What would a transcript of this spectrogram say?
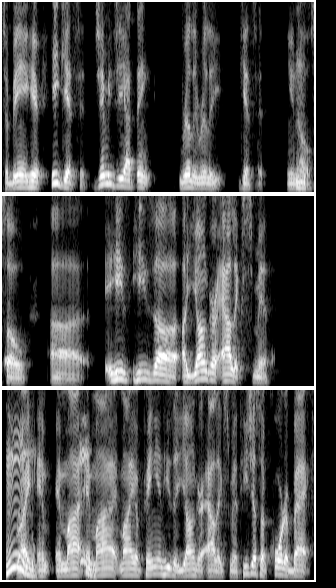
to being here, he gets it. Jimmy G, I think, really, really gets it. You know, mm-hmm. so uh, he's he's uh, a younger Alex Smith, mm. right? In, in my mm. in my my opinion, he's a younger Alex Smith. He's just a quarterback,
